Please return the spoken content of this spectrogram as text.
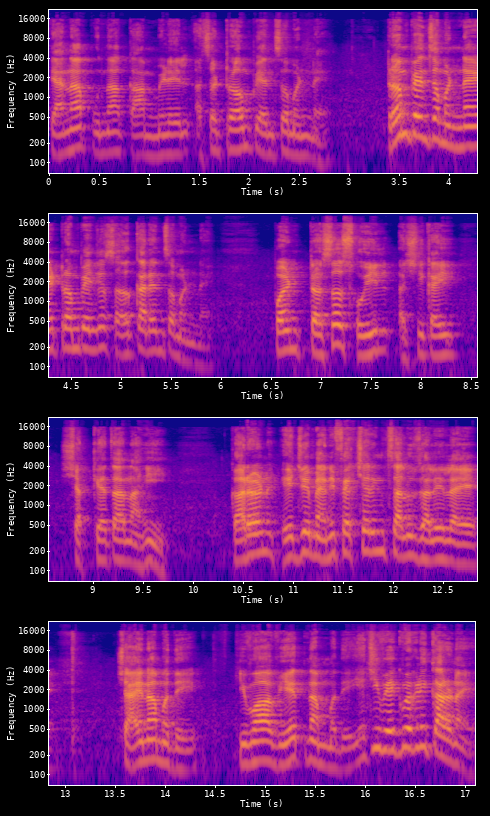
त्यांना पुन्हा काम मिळेल असं ट्रम्प यांचं म्हणणं आहे. ट्रम्प यांचं म्हणणं आहे ट्रम्प यांच्या सहकाऱ्यांचं म्हणणं आहे. पण तसंच होईल अशी काही शक्यता नाही. कारण हे जे मॅन्युफॅक्चरिंग चालू झालेलं आहे चायनामध्ये किंवा व्हिएतनाममध्ये याची वेगवेगळी कारणं आहेत.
